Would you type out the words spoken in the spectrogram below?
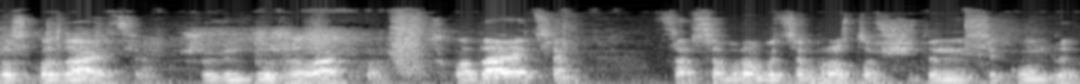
розкладається, що він дуже легко складається. Це все робиться просто в щитані секунди.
